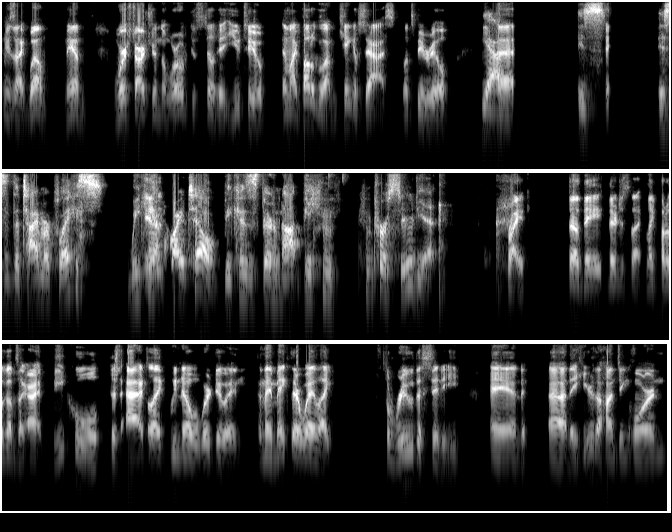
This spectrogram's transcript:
he's like, well, man, worst archer in the world could still hit you two, and like Puddleglum, king of sass. Let's be real. Yeah, Uh, is is it the time or place? We can't it- quite tell because they're not being pursued yet. right? So they they're just like like Puddleglum's like, all right, be cool, just act like we know what we're doing, and they make their way like through the city, and uh, they hear the hunting horn.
